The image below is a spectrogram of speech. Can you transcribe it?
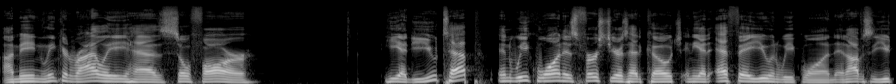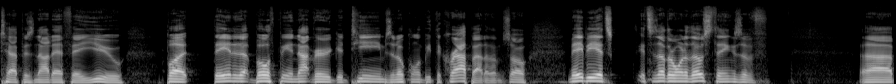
I mean, Lincoln Riley has so far. He had UTEP in week one, his first year as head coach, and he had FAU in week one. And obviously, UTEP is not FAU, but they ended up both being not very good teams, and Oklahoma beat the crap out of them. So maybe it's it's another one of those things of uh,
